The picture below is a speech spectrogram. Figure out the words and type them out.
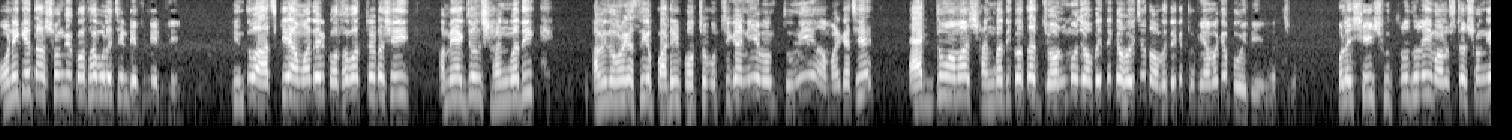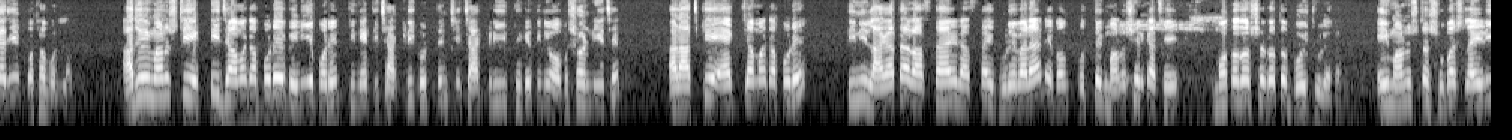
অনেকে তার সঙ্গে কথা বলেছেন ডেফিনেটলি কিন্তু আজকে আমাদের কথাবার্তাটা সেই, আমি একজন সাংবাদিক, আমি তোমার কাছ থেকে পার্টির পত্র পত্রিকা নিয়ে এবং তুমি আমার কাছে একদম আমার সাংবাদিকতার জন্ম যবে থেকে হয়েছে, তবে থেকে তুমি আমাকে বই দিয়ে যাচ্ছ। ফলে সেই সূত্র ধরেই মানুষটার সঙ্গে আজকে কথা বললাম। আজ ওই মানুষটি একটি জামা কাপড়ে বেরিয়ে পড়েন, তিনি একটি চাকরি করতেন সেই চাকরি থেকে তিনি অবসর নিয়েছেন। আর আজকে এক জামা কাপড়ে তিনি লাগাতার রাস্তায় রাস্তায় ঘুরে বেড়ান এবং প্রত্যেক মানুষের কাছে মতাদর্শগত বই তুলে দেন। এই মানুষটা সুভাষ লাইড়ি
